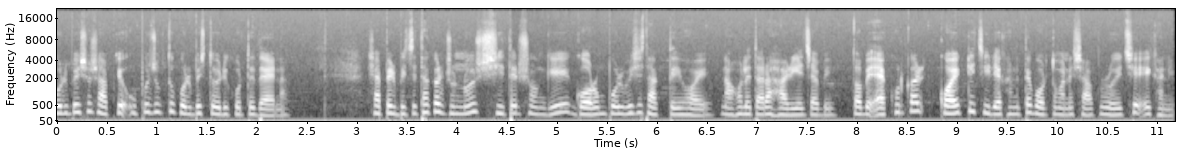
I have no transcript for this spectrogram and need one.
পরিবেশও সাপকে উপযুক্ত পরিবেশ তৈরি করতে দেয় না। সাপের বেঁচে থাকার জন্য শীতের সঙ্গে গরম পরিবেশে থাকতেই হয়, না হলে তারা হারিয়ে যাবে। তবে এখনকার কয়েকটি চিড়িয়াখানাতে বর্তমানে সাপ রয়েছে এখানে।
